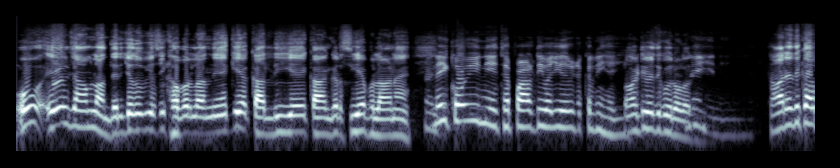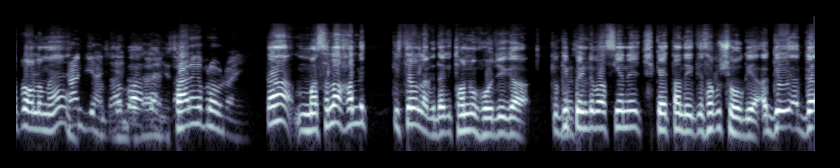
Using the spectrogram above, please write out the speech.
ਉਹ ਇਹ ਇਲਜ਼ਾਮ ਲਾਉਂਦੇ ਨੇ ਜਦੋਂ ਵੀ ਅਸੀਂ ਖਬਰ ਲਾਉਂਦੇ ਆ ਕਿ ਅਕਾਲੀ ਹੈ ਕਾਂਗਰਸੀ ਹੈ ਫਲਾਣਾ ਹੈ। ਨਹੀਂ ਕੋਈ ਨਹੀਂ ਇੱਥੇ ਪਾਰਟੀ ਵਾਜੀ ਦਾ ਚੱਕਰ ਨਹੀਂ ਹੈ ਜੀ। ਪਾਰਟੀ ਵਿੱਚ ਕੋਈ ਰੌਲਾ ਨਹੀਂ। ਸਾਰਿਆਂ ਦੇ ਘਰ ਪ੍ਰੋਬਲਮ ਹੈ। ਹਾਂਜੀ ਹਾਂਜੀ ਸਾਰਿਆਂ ਦਾ ਪ੍ਰੋਬਲਮ ਹੈ। ਤਾਂ ਮਸਲਾ ਹੱਲ ਕਿਸ ਤਰ੍ਹਾਂ ਲੱਗਦਾ ਕਿ ਤੁਹਾਨੂੰ ਹੋ ਜਾਏਗਾ? ਕਿਉਂਕਿ ਪਿੰਡ ਵਾਸੀਆਂ ਨੇ ਸ਼ਿਕਾਇਤਾਂ ਦੇ ਦਿੱਤੀਆਂ ਸਭ ਕੁਝ ਹੋ ਗਿਆ। ਅੱਗੇ ਅੱਗੇ-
